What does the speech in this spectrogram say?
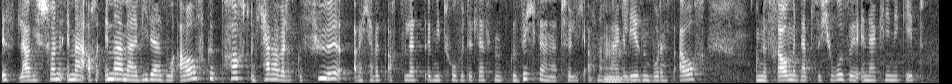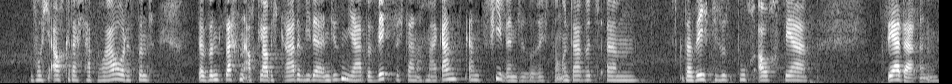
ist, glaube ich, schon immer auch immer mal wieder so aufgepocht. Und ich habe aber das Gefühl, aber ich habe jetzt auch zuletzt irgendwie Tove Ditlevsens Gesichter natürlich auch nochmal mhm. gelesen, wo das auch um eine Frau mit einer Psychose in der Klinik geht, wo ich auch gedacht habe, wow, das sind, da sind Sachen auch, glaube ich, gerade wieder in diesem Jahr bewegt sich da nochmal ganz, ganz viel in diese Richtung. Und da wird, ähm, da sehe ich dieses Buch auch sehr, sehr darin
